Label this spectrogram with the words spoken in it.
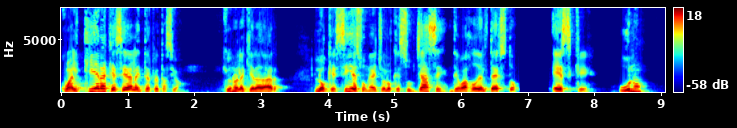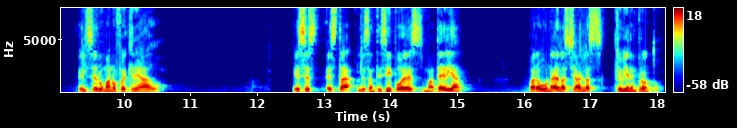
Cualquiera que sea la interpretación que uno le quiera dar, lo que sí es un hecho, lo que subyace debajo del texto, es que, uno, el ser humano fue creado. esta, les anticipo, es materia para una de las charlas que vienen pronto,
